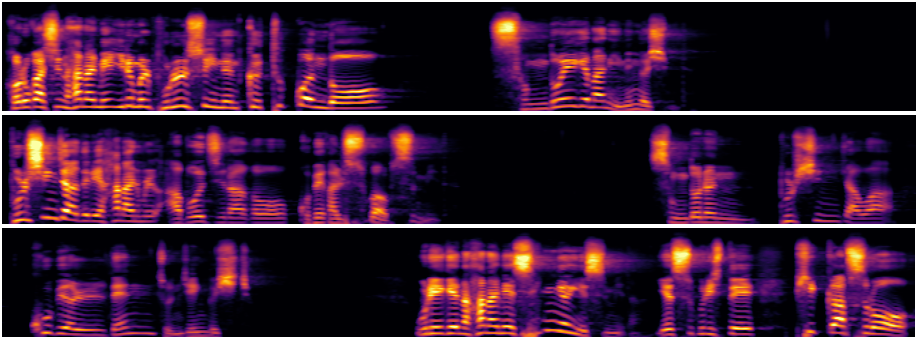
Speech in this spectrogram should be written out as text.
거룩하신 하나님의 이름을 부를 수 있는 그 특권도 성도에게만 있는 것입니다. 불신자들이 하나님을 아버지라고 고백할 수가 없습니다. 성도는 불신자와 구별된 존재인 것이죠. 우리에게는 하나님의 생명이 있습니다. 예수 그리스도의 피값으로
